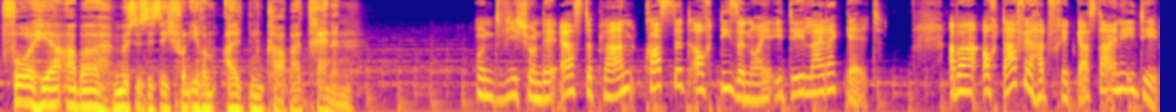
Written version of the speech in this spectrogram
Vorher aber müsse sie sich von ihrem alten Körper trennen. Und wie schon der erste Plan, kostet auch diese neue Idee leider Geld. Aber auch dafür hat Fred Gaster eine Idee.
